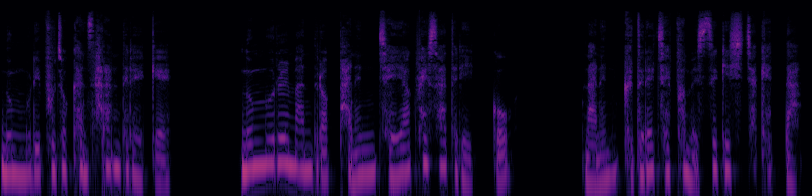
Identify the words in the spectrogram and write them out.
눈물이 부족한 사람들에게 눈물을 만들어 파는 제약회사들이 있고 나는 그들의 제품을 쓰기 시작했다.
